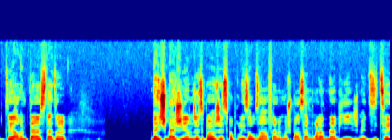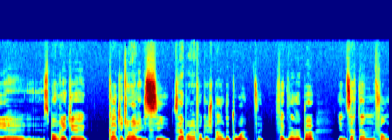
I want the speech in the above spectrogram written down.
tu sais, en même temps, c'est-à-dire, ben j'imagine, je sais pas, je sais pas pour les autres enfants, mais moi je pense à moi là-dedans, puis je me dis, tu sais, euh, c'est pas vrai que quand quelqu'un arrive ici, c'est la première fois que je parle de toi, tu sais. Fait que veux, veux pas, il y a une certaine forme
